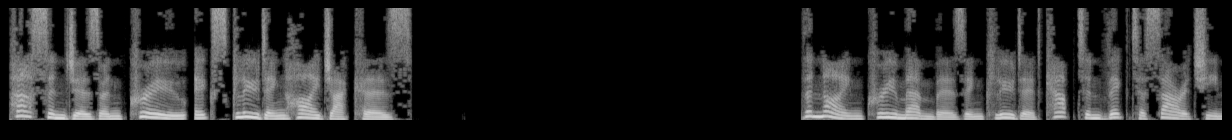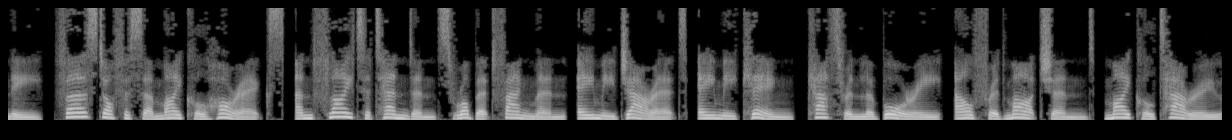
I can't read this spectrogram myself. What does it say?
Passengers and crew excluding hijackers The nine crew members included Captain Victor Saracini, First Officer Michael Horrocks, and flight attendants Robert Fangman, Amy Jarrett, Amy King, Kathryn LaBorie, Alfred Marchand, Michael Tarrou,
